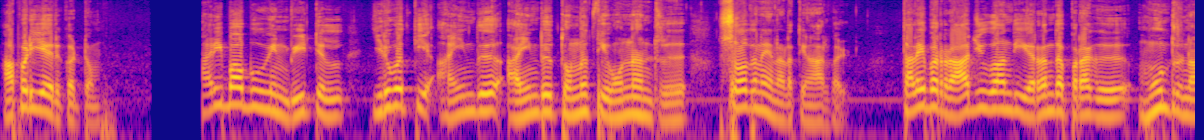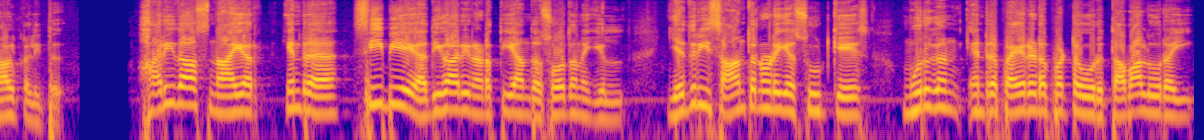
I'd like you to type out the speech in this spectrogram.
அப்படியே இருக்கட்டும். ஹரிபாபுவின் வீட்டில் இருபத்தி ஐந்து ஐந்து தொண்ணூற்றி ஒன்று சோதனை நடத்தினார்கள். தலைவர் ராஜீவ்காந்தி இறந்த பிறகு மூன்று நாள் கழித்து. ஹரிதாஸ் நாயர் என்ற சிபிஐ அதிகாரி நடத்திய அந்த சோதனையில் எதிரி சாந்தனுடைய சூட்கேஸ் முருகன் என்ற பெயரிடப்பட்ட ஒரு தபால் உரை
